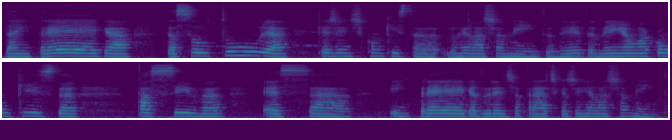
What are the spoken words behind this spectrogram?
da entrega, da soltura que a gente conquista no relaxamento, né? Também é uma conquista passiva essa entrega durante a prática de relaxamento.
